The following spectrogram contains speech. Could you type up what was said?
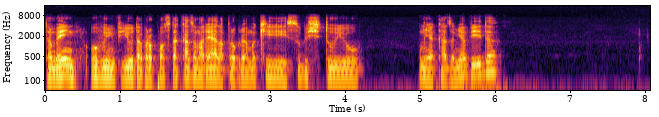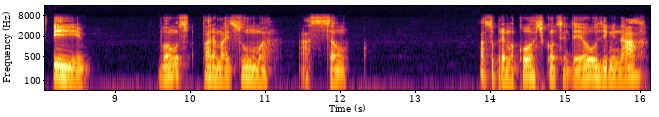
Também houve o envio da proposta da Casa Amarela, programa que substituiu o Minha Casa Minha Vida. E vamos para mais uma ação. A Suprema Corte concedeu liminar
